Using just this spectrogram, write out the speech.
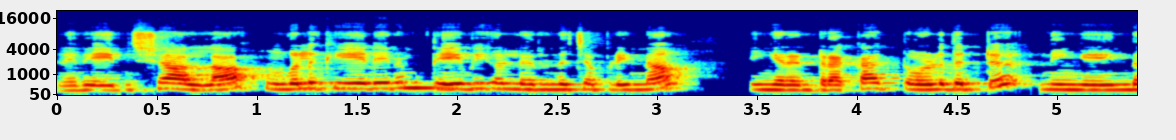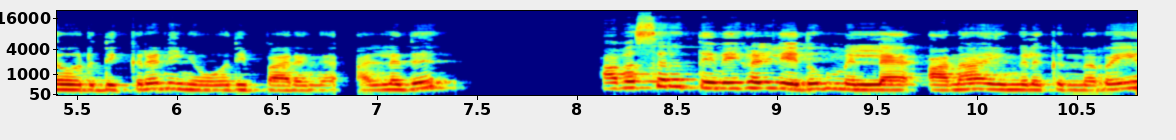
எனவே இன்ஷா அல்லா உங்களுக்கு ஏதேனும் தேவைகள் இருந்துச்சு அப்படின்னா நீங்கள் ரெண்டு ரக்கா தொழுதுட்டு நீங்கள் இந்த ஒரு திக்கரை நீங்கள் ஓதி பாருங்க. அல்லது அவசர தேவைகள் எதுவும் இல்லை. ஆனால் எங்களுக்கு நிறைய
